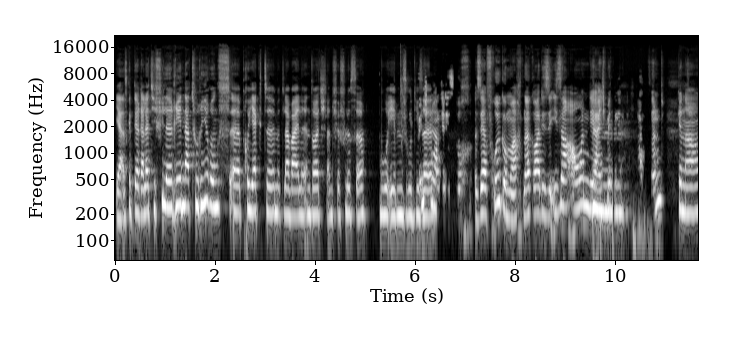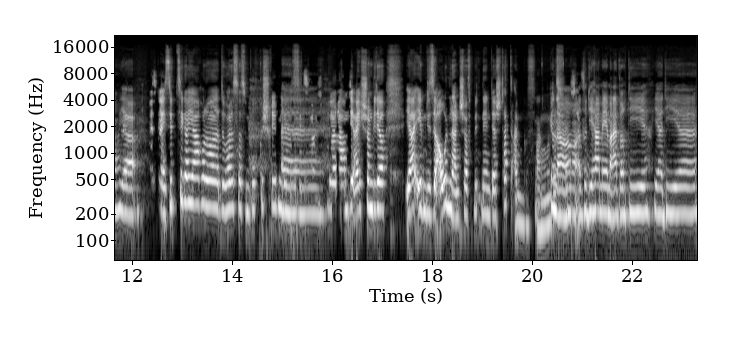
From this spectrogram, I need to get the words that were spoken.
ja, es gibt ja relativ viele Renaturierungsprojekte mittlerweile in Deutschland für Flüsse, wo eben so In diese München haben die das doch sehr früh gemacht, ne? Gerade diese Isarauen, die Mhm. eigentlich mitten in der Stadt sind. genau, ja, Ich weiß gar nicht, 70er Jahre oder du hattest das im Buch geschrieben, Äh. 20er, da haben die eigentlich schon wieder, ja, eben diese Auenlandschaft mitten in der Stadt angefangen. Und genau. Also die haben eben einfach die, ja, die äh,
